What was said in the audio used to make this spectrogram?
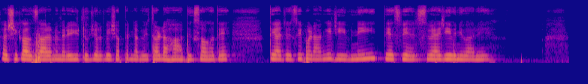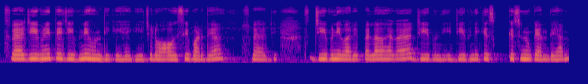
ਸਤਿ ਸ਼੍ਰੀ ਅਕਾਲ ਸਾਰਿਆਂ ਨੂੰ, ਮੇਰੇ YouTube ਚੈਨਲ ਵਿਸ਼ਾ ਪੰਜਾਬੀ ਵਿੱਚ ਤੁਹਾਡਾ ਹਾਰਦਿਕ ਸਵਾਗਤ ਹੈ ਤੇ ਅੱਜ ਅਸੀਂ ਪੜਾਂਗੇ ਜੀਵਨੀ ਤੇ ਸਵੈ ਸਵੈ ਜੀਵਨੀ ਬਾਰੇ। ਸਵੈ ਜੀਵਨੀ ਤੇ ਜੀਵਨੀ ਹੁੰਦੀ ਕੀ ਹੈਗੀ ਹੈ? ਚਲੋ ਆਓ ਅਸੀਂ ਪੜ੍ਹਦੇ ਹਾਂ ਸਵੈ ਜੀ, ਜੀਵਨੀ ਬਾਰੇ। ਪਹਿਲਾ ਹੈਗਾ ਜੀਵਨੀ ਜੀਵਨੀ ਕਿਸ ਕਿਸ ਨੂੰ ਕਹਿੰਦੇ ਹਨ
